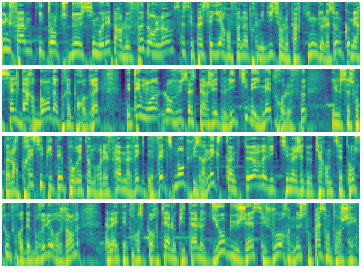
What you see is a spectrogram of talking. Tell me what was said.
Une femme qui tente de s'immoler par le feu dans l'Ain. Ça s'est passé hier en fin d'après-midi sur le parking de la zone commerciale d'Arban d'après le progrès. Des témoins l'ont vu s'asperger de liquide et y mettre le feu. Ils se sont alors précipités pour éteindre les flammes avec des vêtements puis un extincteur. La victime âgée de 47 ans souffre de brûlures aux jambes. Elle a été transportée à l'hôpital du Haut-Buget. Ses jours ne sont pas en danger.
